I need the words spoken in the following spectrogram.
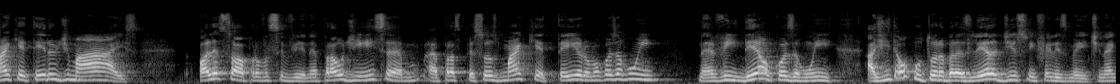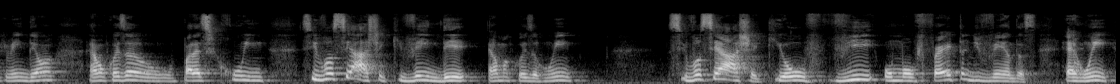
marqueteiro demais. Olha só para você ver, né? Para audiência, é, para as pessoas, marqueteiro é uma coisa ruim. Né? Vender é uma coisa ruim. A gente tem uma cultura brasileira disso, infelizmente, né? Que vender é uma coisa, parece ruim. Se você acha que vender é uma coisa ruim, se você acha que ouvir uma oferta de vendas é ruim,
